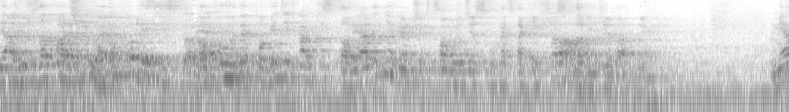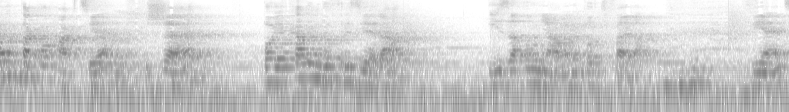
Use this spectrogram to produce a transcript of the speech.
Ja już zapłaciłem. Powiedz historię. O kurde, powiedzieć wam historię, ale nie wiem, czy chcą ludzie słuchać takich Co? historii prywatnych. Miałem taką akcję, że pojechałem do fryzjera i zapomniałem portfela. Więc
